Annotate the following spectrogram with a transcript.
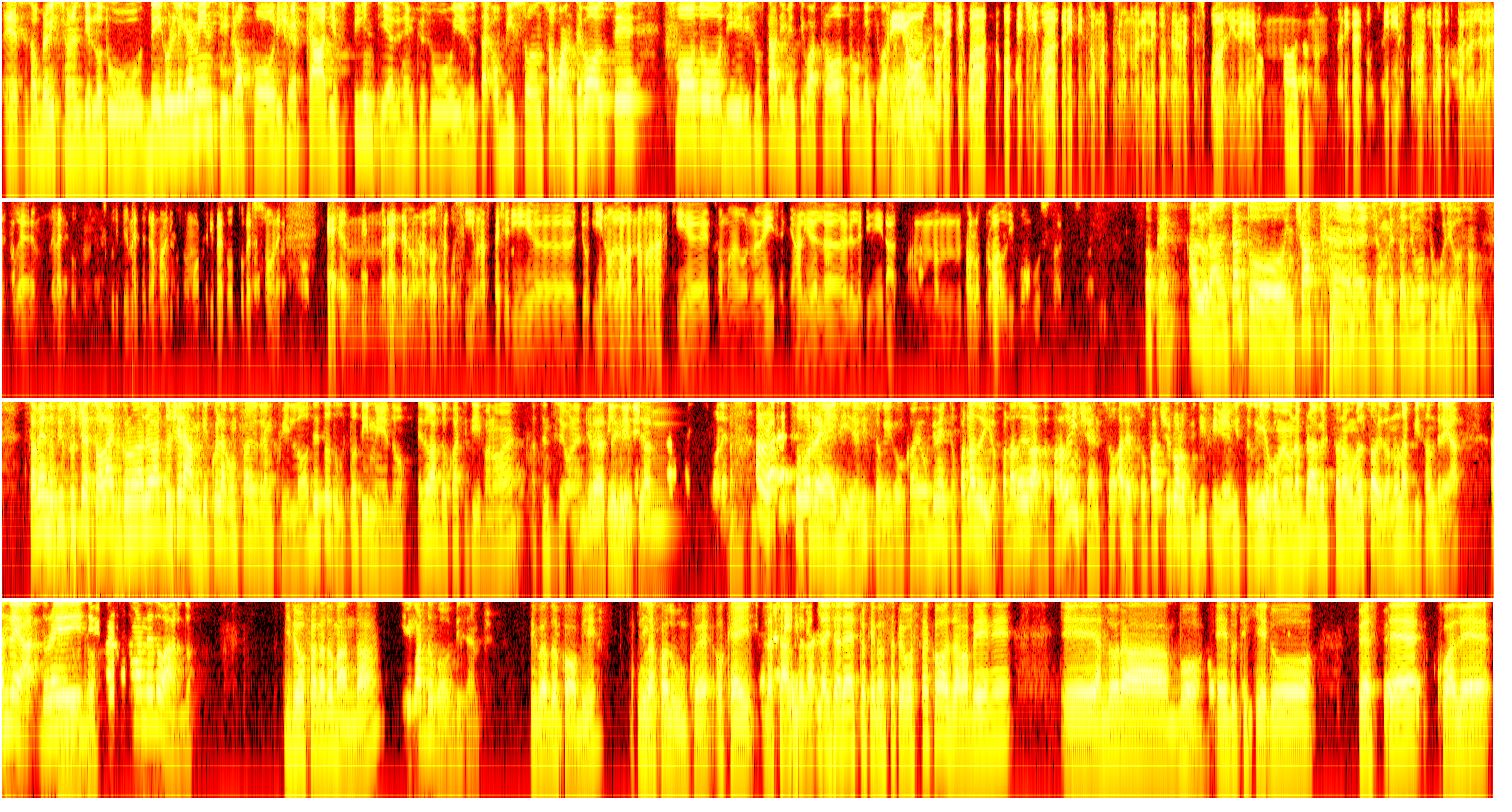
e sei stato bravissimo nel dirlo tu, dei collegamenti troppo ricercati e spinti, ad esempio, sui risultati. Ho visto non so quante volte foto di risultati 24-8 con 24 Sì, secondi. 8, 24, poi ci guarda, insomma, secondo me delle cose veramente squallide che, Oh, esatto. non- ripeto, sviliscono anche la portata dell'evento, che è un evento indiscutibilmente drammatico, sono morte, ripeto, otto persone, e mh, renderlo una cosa così, una specie di eh, giochino alla Vanna Marchi, eh, insomma, con i segnali del- delle divinità, insomma, non, non l'ho trovato di buon gusto. ecco. Ok, allora intanto in chat eh, c'è un messaggio molto curioso. Sta avendo più successo la live con Edoardo Cerami che quella con Flavio Tranquillo. Ho detto tutto, ti medo. Edoardo qua ti tifano, eh? Attenzione. Grazie Quindi- Cristiano. Allora, adesso vorrei dire, visto che ovviamente ho parlato io, ho parlato Edoardo, ho parlato Vincenzo, adesso faccio il ruolo più difficile, visto che io, come una brava persona, come al solito, non avviso Andrea. Andrea, dovrei devi fare una domanda a Edoardo. Gli devo fare una domanda Riguardo Kobe, sempre. riguardo Kobe? Sì. Una qualunque? Ok, la chat l- l'hai già detto che non sapevo sta cosa, va bene. E allora, boh, Edo, ti chiedo per te qual è,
